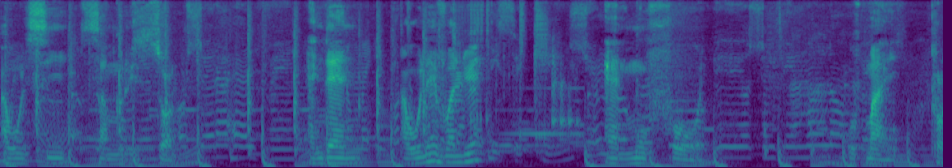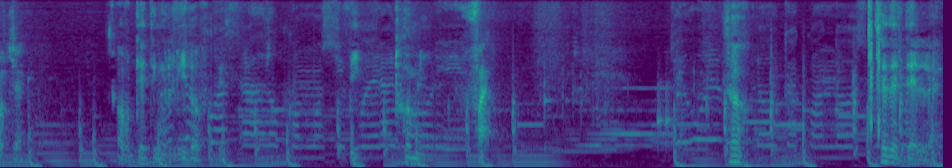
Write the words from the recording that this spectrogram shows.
I will see some results. And then I will evaluate and move forward with my project of getting rid of this big tummy fat. So, set a deadline.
